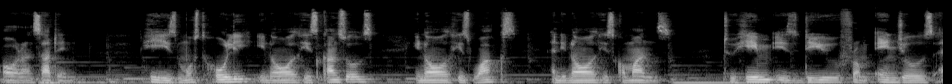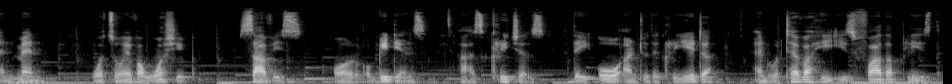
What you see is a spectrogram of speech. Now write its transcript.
or uncertain. He is most holy in all his counsels, in all his works, and in all his commands. To him is due from angels and men whatsoever worship, service, or obedience as creatures they owe unto the Creator, and whatever he is further pleased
